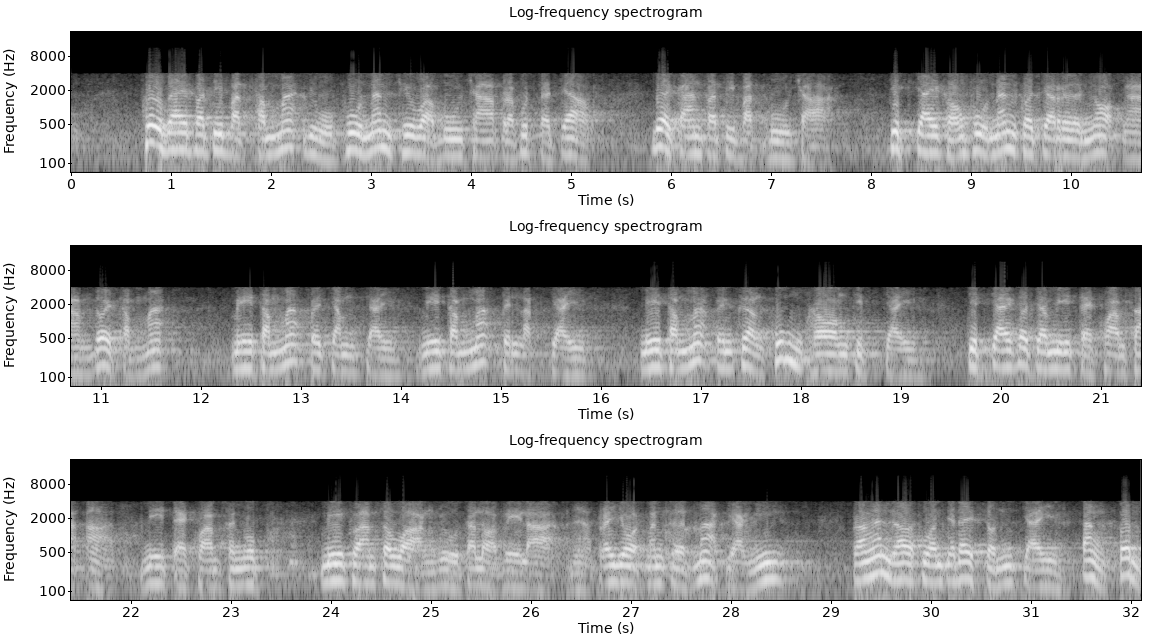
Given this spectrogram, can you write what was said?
ผู้ใดปฏิบัติธรรมะอยู่ผู้นั้นชื่อว่าบูชาพระพุทธเจ้า ด้วยการปฏิบัติบูชา จิตใจของผู้นั้นก็เจริญงอกงามด้วยธรรมะ มีธรรมะประจำใจ มีธรรมะเป็นหลักใจ มีธรรมะเป็นเครื่องคุ้มครองจิตใจ จิตใจก็จะมีแต่ความสะอาด มีแต่ความสงบ มีความสว่างอยู่ตลอดเวลาประโยชน์มันเกิดมากอย่างนี้ เพราะงั้นเราควรจะได้สนใจตั้งต้น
